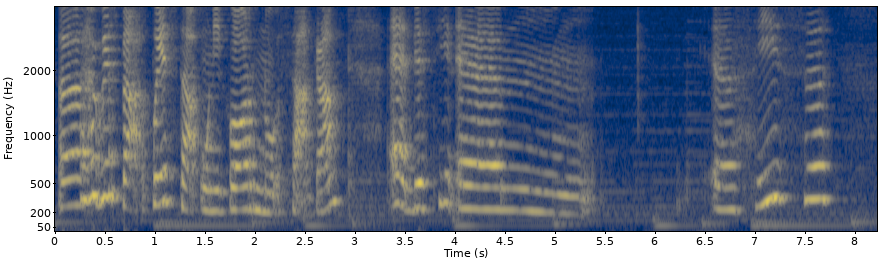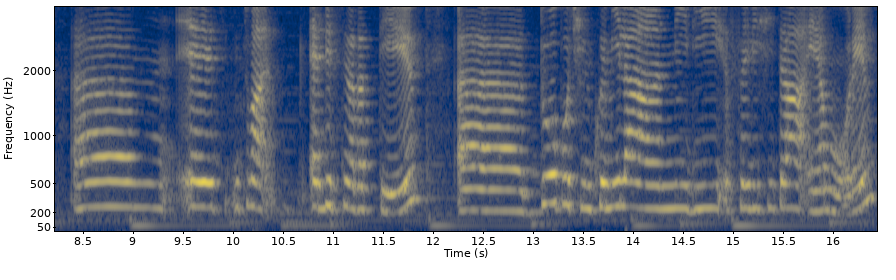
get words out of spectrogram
uh, questa, questa, unicorno sacra è destinata ehm, uh, is ehm, è, insomma è destinata a te dopo 5.000 anni di felicità e amore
